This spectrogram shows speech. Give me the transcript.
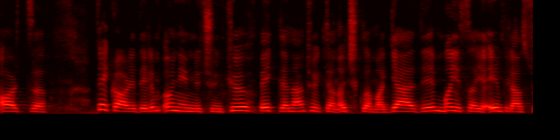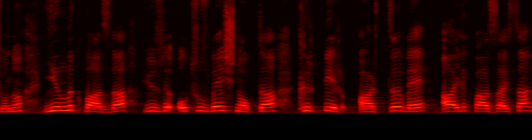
arttı. Tekrar edelim önemli çünkü beklenen TÜİK'ten açıklama geldi. Mayıs ayı enflasyonu yıllık bazda %35.41 arttı ve aylık bazda ise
